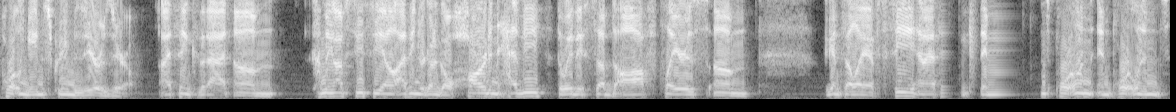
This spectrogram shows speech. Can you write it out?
Portland game screams 0-0. I think that um, coming off CCL, I think they're going to go hard and heavy the way they subbed off players um, against LAFC, and I think they Portland and Portland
